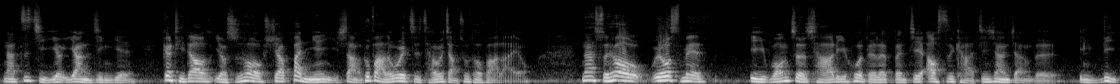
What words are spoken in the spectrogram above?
那自己也有一样的经验，更提到有时候需要半年以上，脱发的位置才会长出头发来哦。那随后，Will Smith 以《王者查理》获得了本届奥斯卡金像奖的影帝。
